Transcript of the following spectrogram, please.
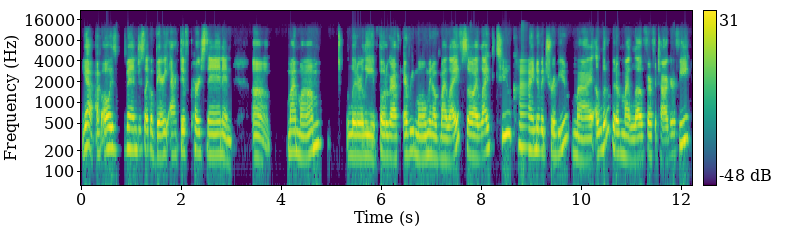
yeah, I've always been just like a very active person. And um, my mom literally photographed every moment of my life. So I like to kind of attribute my, a little bit of my love for photography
